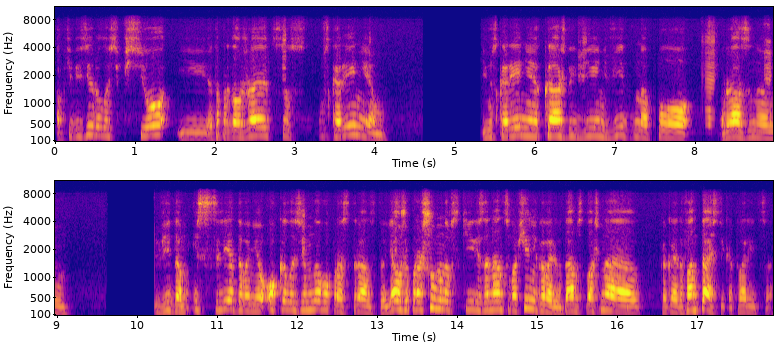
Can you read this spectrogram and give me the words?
Активизировалось все, и это продолжается с ускорением. И ускорение каждый день видно по разным видам исследования околоземного пространства. Я уже про шумановский резонанс вообще не говорю, там сплошная какая-то фантастика творится.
